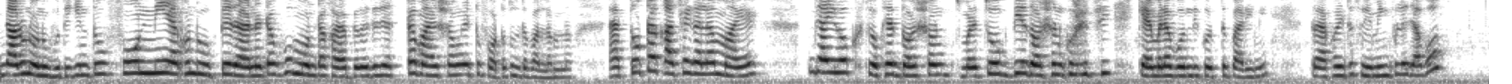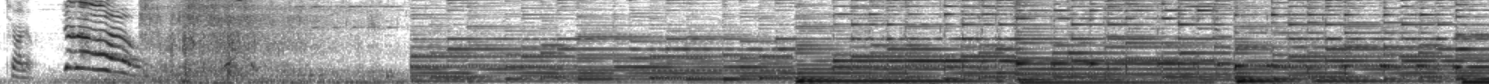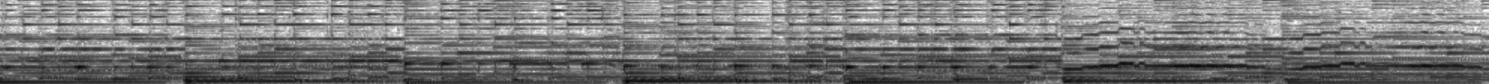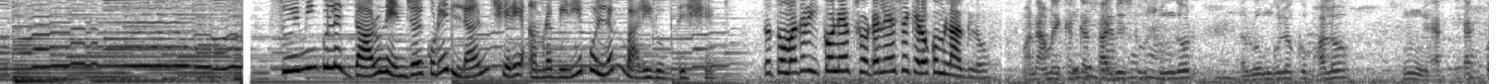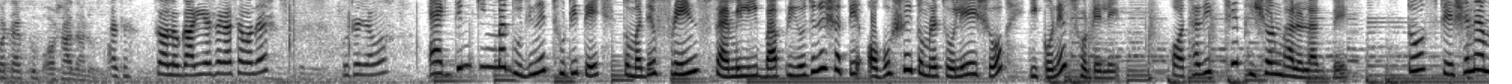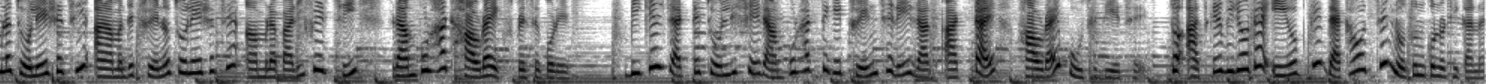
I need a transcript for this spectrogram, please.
দারুণ অনুভূতি, কিন্তু ফোন নিয়ে এখন ঢুকতে দেয় না। এটা খুব মনটা খারাপ লেগেছে যে একটা মায়ের সঙ্গে একটু ফটো তুলতে পারলাম না। এতটা কাছে গেলাম মায়ের। যাই হোক, চোখের দর্শন মানে চোখ দিয়ে দর্শন করেছি, ক্যামেরা বন্দি করতে পারিনি। তো এখন একটু সুইমিং পুলে যাব। চলো। সুইমিং পুলে দারুণ এনজয় করে লাঞ্চ সেরে আমরা বেরিয়ে পড়লাম বাড়ির উদ্দেশ্যে। তো তোমাদের ইকোনেস্ট হোটেলে এসে কীরকম লাগল? মানে আমার এখানকার সার্ভিস খুব সুন্দর রুমগুলো খুব ভালো হুম এক- এক কথা খুব অসাধারণ। আচ্ছা চলো গাড়ি এসে গেছে আমাদের। উঠে যাব। একদিন কিংবা দুদিনের ছুটিতে তোমাদের ফ্রেন্ডস ফ্যামিলি বা প্রিয়জনের সাথে অবশ্যই তোমরা চলে এসো ইকোনেস্ট হোটেলে। কথা দিচ্ছি ভীষণ ভালো লাগবে। তো স্টেশনে আমরা চলে এসেছি আর আমাদের ট্রেনও চলে এসেছে। আমরা বাড়ি ফিরছি রামপুরহাট হাওড়া এক্সপ্রেসে করে। বিকেল চারটে চল্লিশে রামপুরহাট থেকে ট্রেন ছেড়ে রাত আটটায় হাওড়ায় পৌঁছে দিয়েছে। তো আজকের ভিডিওটা এই অবধি। দেখা হচ্ছে নতুন কোনো ঠিকানায়।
